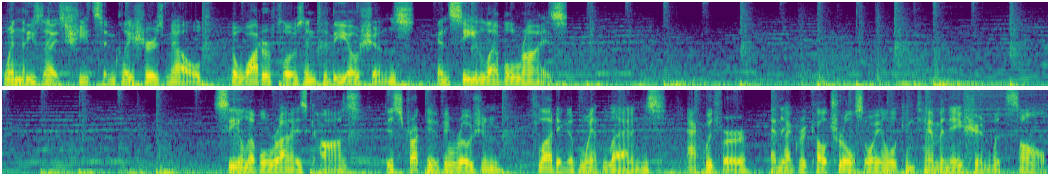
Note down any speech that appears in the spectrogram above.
When these ice sheets and glaciers melt, the water flows into the oceans, and sea level rise. Sea level rise cause destructive erosion, flooding of wetlands, aquifer, and agricultural soil contamination with salt.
